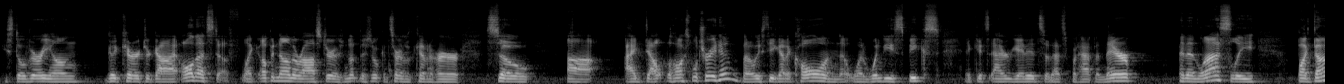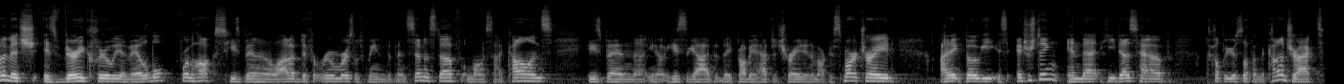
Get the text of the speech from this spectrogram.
He's still very young, good character guy, all that stuff. Like up and down the roster, there's no, there's no concerns with Kevin Huerter. So uh, I doubt the Hawks will trade him, but at least he got a call, and when Windy speaks, it gets aggregated. So that's what happened there. And then lastly, Bogdanovich is very clearly available for the Hawks. He's been in a lot of different rumors between the Ben Simmons stuff alongside Collins. He's been, uh, you know, he's the guy that they probably have to trade in a Marcus Smart trade. I think Bogey is interesting in that he does have a couple years left on the contract.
